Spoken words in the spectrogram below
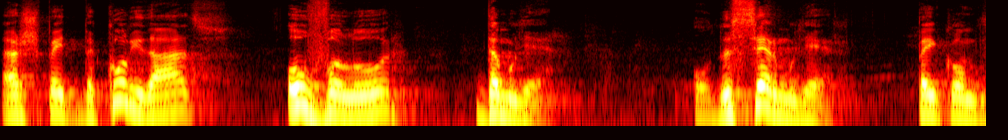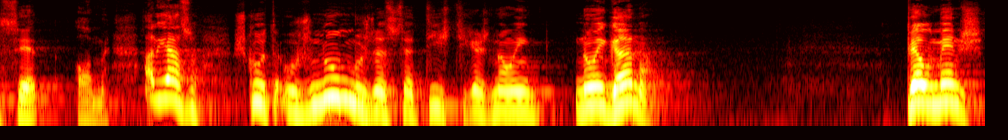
a respeito da qualidade ou valor da mulher, ou de ser mulher, bem como de ser homem. Aliás, escuta, os números das estatísticas não, não enganam. Pelo menos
